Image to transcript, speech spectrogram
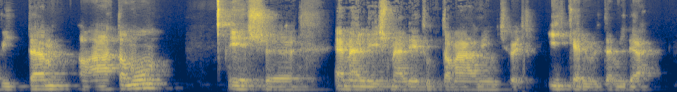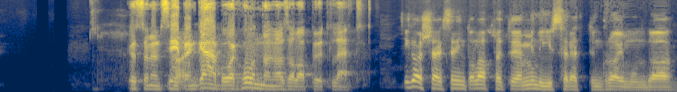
vittem a hátamon, és emellé is mellé tudtam állni, úgyhogy így kerültem ide. Köszönöm szépen. Gábor, honnan az alapötlet? Igazság szerint alapvetően mindig is szerettünk Rajmunda,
